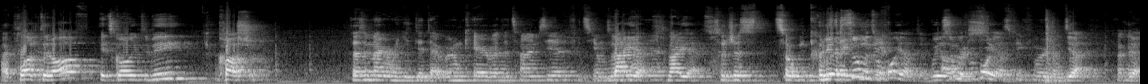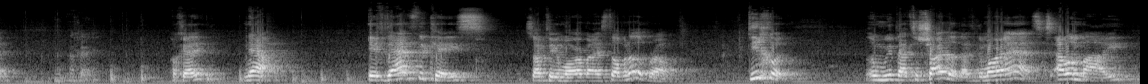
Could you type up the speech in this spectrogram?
I plucked it off, it's going to be kosher. Doesn't matter when you did that. We don't care about the times yet. If it's Yom Tov Not or yet, not yet. So just so we could We assume it's before Yom Tov. We Oh, assume we're it's before Yom Tov. before Yom Tov. Yeah, Okay. yeah. Okay. Okay? Now, if that's the case, it's not the Gemara, but I still have another problem. Dichud. And we, that's a shaila that the Gemara asks. Elamai,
